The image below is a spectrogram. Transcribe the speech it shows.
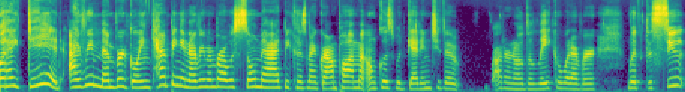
but I did. I remember going camping and I remember I was so mad because my grandpa and my uncles would get into the I don't know, the lake or whatever with the suit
